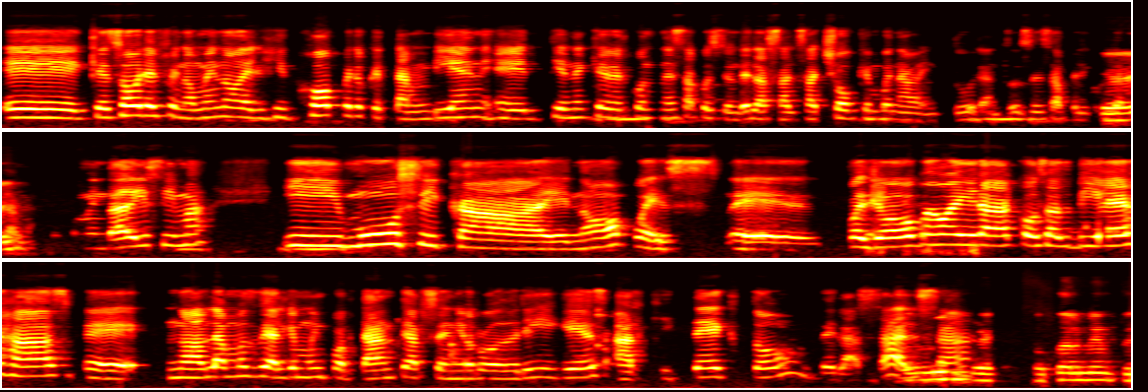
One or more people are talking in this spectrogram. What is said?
eh, que es sobre el fenómeno del hip hop, pero que también eh, tiene que ver con esa cuestión de la salsa choque en Buenaventura. Entonces, esa película okay. también recomendadísima. Y música, eh, ¿no? Pues pues yo me voy a ir a cosas viejas. Eh, no hablamos de alguien muy importante, Arsenio Rodríguez, arquitecto de la salsa. Totalmente.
